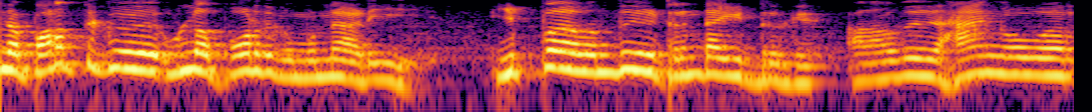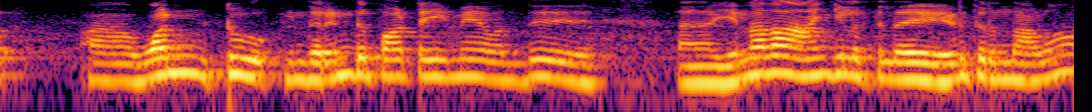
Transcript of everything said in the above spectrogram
இந்த படத்துக்கு உள்ளே போகிறதுக்கு முன்னாடி இப்போ வந்து ட்ரெண்ட் ஆகிட்டு இருக்கு அதாவது ஹேங் ஓவர் ஒன் டூ இந்த ரெண்டு பாட்டையுமே வந்து என்னதான் ஆங்கிலத்தில் எடுத்திருந்தாலும்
